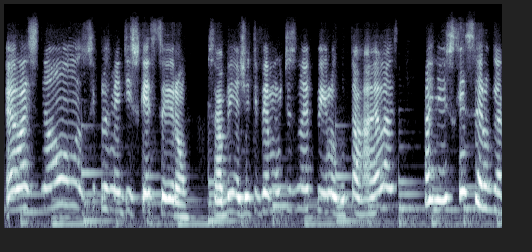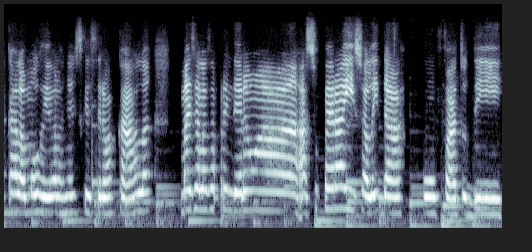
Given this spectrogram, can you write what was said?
elas não simplesmente esqueceram, sabe? A gente vê muitos no epílogo, tá? Elas, elas não esqueceram que a Carla morreu, elas não esqueceram a Carla, mas elas aprenderam a, a superar isso, a lidar com o fato de,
